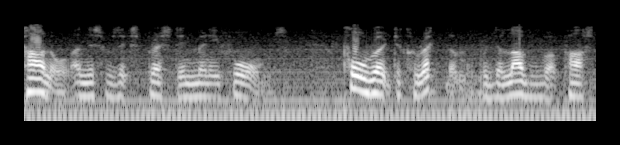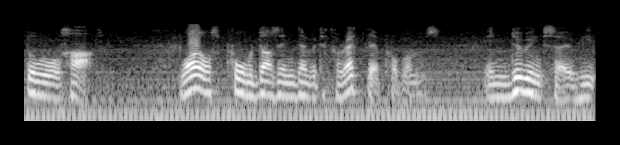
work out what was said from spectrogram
carnal, and this was expressed in many forms. Paul wrote to correct them with the love of a pastoral heart. Whilst Paul does endeavour to correct their problems, in doing so he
